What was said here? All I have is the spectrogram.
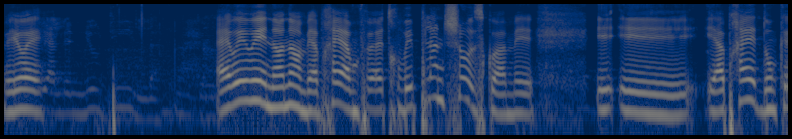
Mais ouais. Eh oui, oui, non, non, mais après on peut trouver plein de choses, quoi. Mais et, et, après, donc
